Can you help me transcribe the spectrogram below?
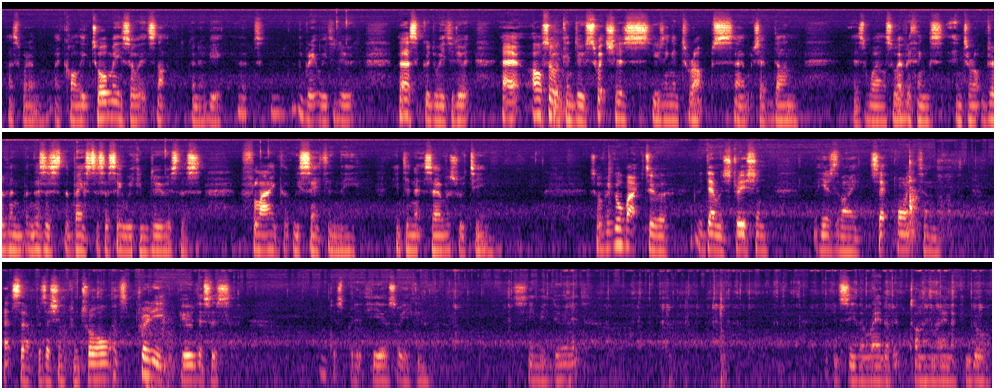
that's what my colleague told me so it's not going to be a, great way to do it. But that's a good way to do it. Uh, also we can do switches using interrupts uh, which I've done as well. So everything's interrupt driven and this is the best as I say we can do is this flag that we set in the internet service routine. So if we go back to the demonstration here's my set point and that's the position control. It's pretty good. This is I'll just put it here so you can see me doing it. You can see the red of it turning around. I can go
